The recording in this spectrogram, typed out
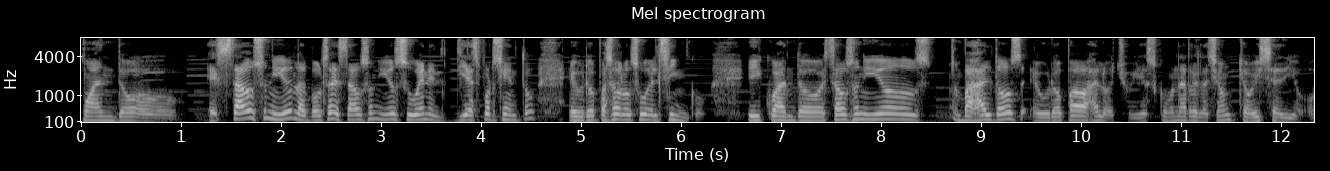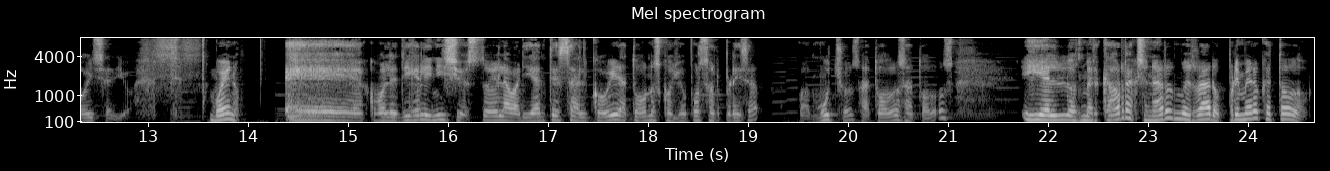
cuando Estados Unidos, las bolsas de Estados Unidos suben el 10%, Europa solo sube el 5%. Y cuando Estados Unidos baja el 2%, Europa baja el 8%. Y es como una relación que hoy se dio, hoy se dio. Bueno, eh, como les dije al inicio, esto de la variante del COVID a todos nos cogió por sorpresa, a muchos, a todos, a todos. Y los mercados reaccionaron muy raro. Primero que todo,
